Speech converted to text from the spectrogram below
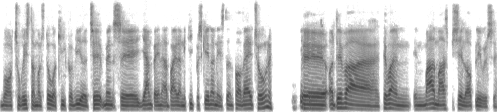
hvor turister måtte stå og kigge forvirret til, mens øh, jernbanearbejderne gik på skinnerne i stedet for at være i togene. øh, og det var, det var en, en meget, meget speciel oplevelse,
